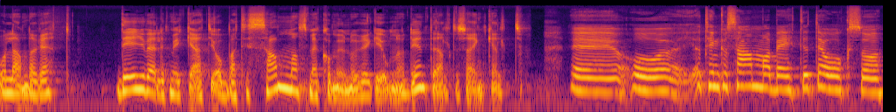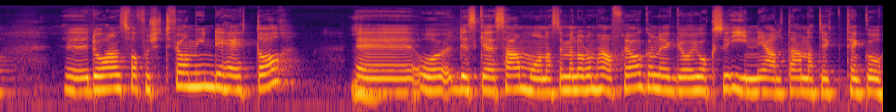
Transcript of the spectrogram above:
att landa rätt det är ju väldigt mycket att jobba tillsammans med kommuner och regioner. Det är inte alltid så enkelt. Eh, och jag tänker samarbetet då också. Eh, du har ansvar för 22 myndigheter. Mm. Eh, och det ska samordnas. Men de här frågorna går ju också in i allt annat. Jag tänker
